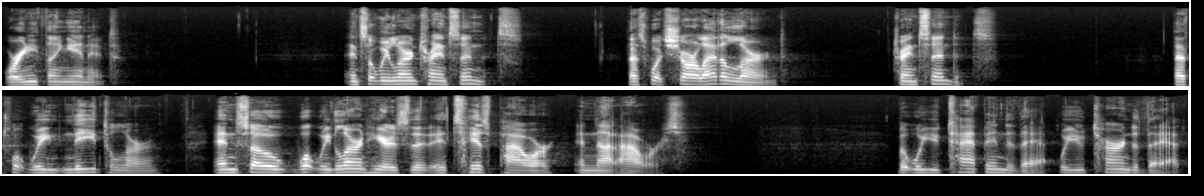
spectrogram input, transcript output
or anything in it. And so we learn transcendence. That's what Charlotta learned transcendence. That's what we need to learn. And so what we learn here is that it's His power and not ours. But will you tap into that? Will you turn to that?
